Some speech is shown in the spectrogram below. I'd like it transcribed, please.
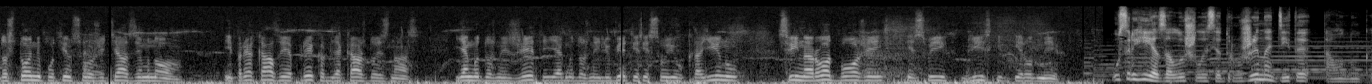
достойним путем свого життя земного і приказує приклад для кожного з нас, як ми повинні жити, як ми повинні любити свою країну, свій народ Божий і своїх близьких і родних. У Сергія залишилися дружина, діти та онуки.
